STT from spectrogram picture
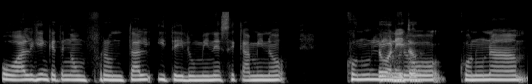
o alguien que tenga un frontal y te ilumine ese camino con un libro, con una,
